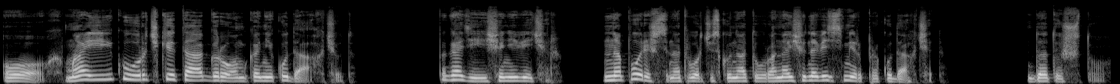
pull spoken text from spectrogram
Ох, мои курочки так громко не кудахчут. Погоди, еще не вечер. Напоришься на творческую натуру, она еще на весь мир прокудахчет. Да ты что?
